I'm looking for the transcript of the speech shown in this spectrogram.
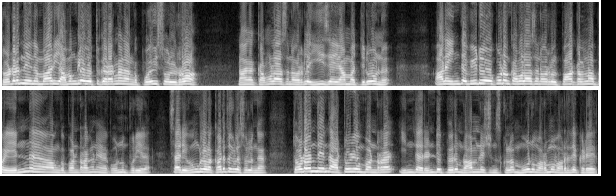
தொடர்ந்து இந்த மாதிரி அவங்களே ஒத்துக்கிறாங்க நாங்கள் பொய் சொல்கிறோம் நாங்கள் கமல்ஹாசன் அவர்களை ஈஸியாக ஏமாற்றிடுவோன்னு ஆனால் இந்த வீடியோ கூட கமல்ஹாசன் அவர்கள் பார்க்கலன்னா அப்போ என்ன அவங்க பண்ணுறாங்கன்னு எனக்கு ஒன்றும் புரியல. சரி உங்களோட கருத்துக்களை சொல்லுங்கள் தொடர்ந்து இந்த அட்டூழியம் பண்ணுற இந்த ரெண்டு பேரும் நாமினேஷன்ஸ்குள்ளே மூணு வாரமும் வரதே கிடையாது.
